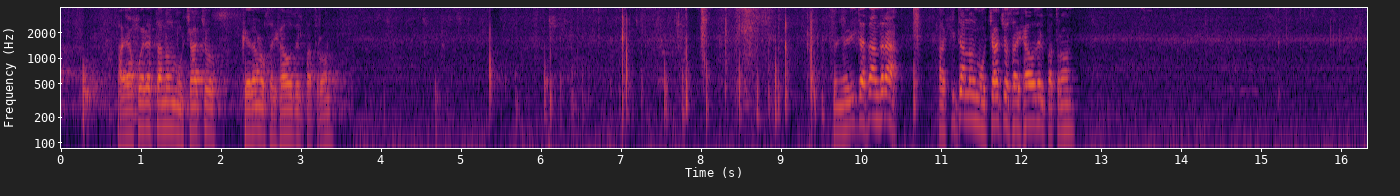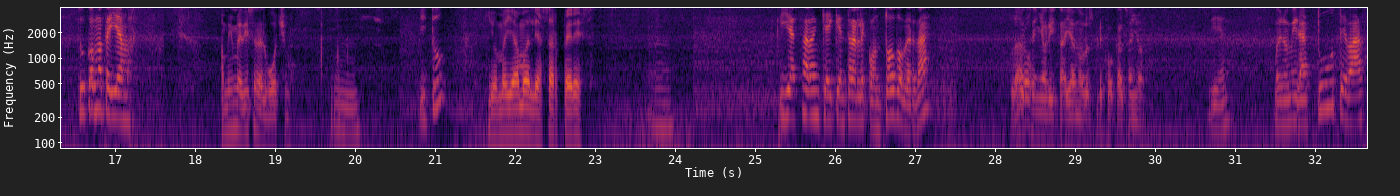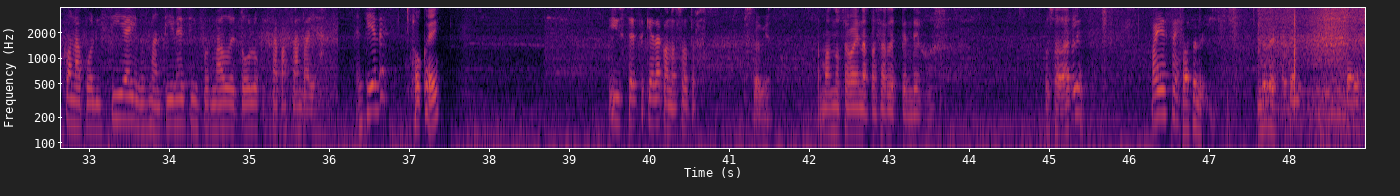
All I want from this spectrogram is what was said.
allá afuera están los muchachos que eran los ahijados del patrón. Señorita Sandra, aquí están los muchachos ahijados del patrón. ¿Tú cómo te llamas? A mí me dicen el bocho. ¿Y tú? Yo me llamo Eleazar Pérez. Y ya saben que hay que entrarle con todo, ¿verdad? Sí, señorita, ya nos lo explicó acá el señor. Bien. Bueno, mira, tú te vas con la policía y nos mantienes informado de todo lo que está pasando allá. ¿Entiendes? Ok, Y usted se queda con nosotros. está bien. Nomás no se vayan a pasar de pendejos. Pues a darle. Váyase. Pásale. Ándale, ándale, ándale.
